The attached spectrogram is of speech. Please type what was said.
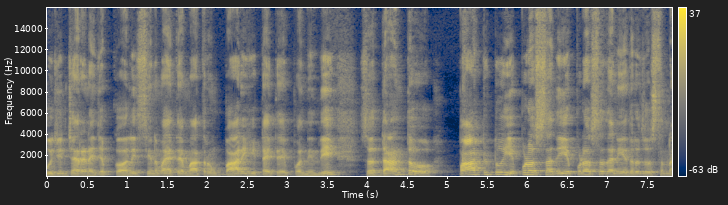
పూజించారనే చెప్పుకోవాలి. సినిమా అయితే మాత్రం భారీ హిట్ అయితే పొందింది. సో దాంతో పార్ట్ టూ ఎప్పుడు వస్తుంది ఎప్పుడు వస్తుంది అని ఎదురు చూస్తున్న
